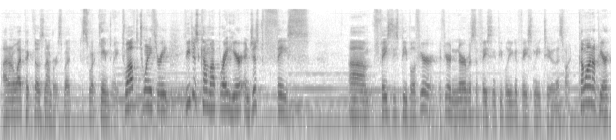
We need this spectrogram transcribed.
I don't know why I picked those numbers, but this is what came to me. 12 to 23, if you just come up right here and just face um, face these people. If you're if you're nervous of facing people, you can face me too. That's fine. Come on up here.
